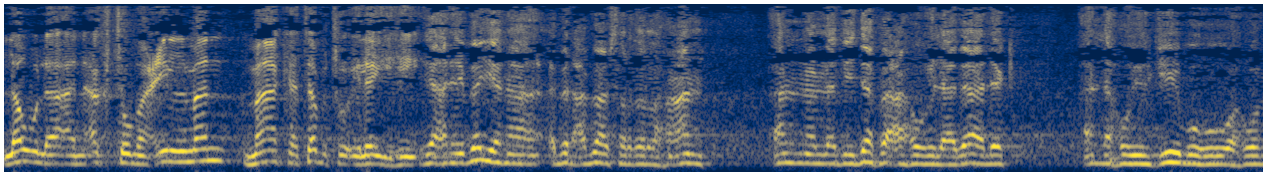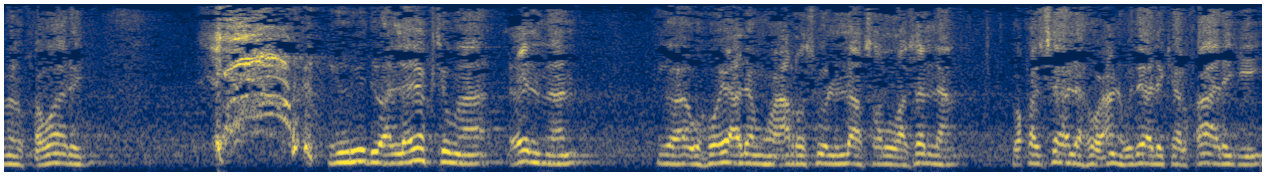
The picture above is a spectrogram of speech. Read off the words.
لولا أن أكتم علما ما كتبت إليه. يعني بين ابن عباس رضي الله عنه أن الذي دفعه إلى ذلك أنه يجيبه وهو من الخوارج يريد أن لا يكتم علما وهو يعلمه عن رسول الله صلى الله عليه وسلم وقد سأله عنه ذلك الخارجي.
